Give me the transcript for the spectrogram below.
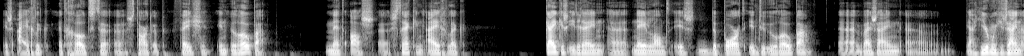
is eigenlijk het grootste eh start-up feestje in Europa. Met als strekking eigenlijk... Kijk eens iedereen, eh, Nederland is de poort into Europa. Eh, wij zijn... eh, ja, hier moet je zijn.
